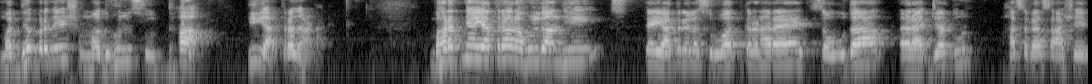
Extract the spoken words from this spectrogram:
मध्य प्रदेश मधून सुद्धा ही यात्रा जाणार आहे. भारतन्या यात्रा राहुल गांधी त्या यात्रेला सुरुवात करणार आहे. चौदा राज्यातून हा सगळा सहाशे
